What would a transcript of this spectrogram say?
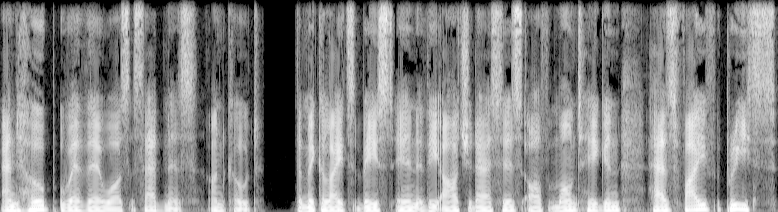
and hope where there was sadness. Unquote. The Michaelites, based in the Archdiocese of Mount Hagen, has five priests,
